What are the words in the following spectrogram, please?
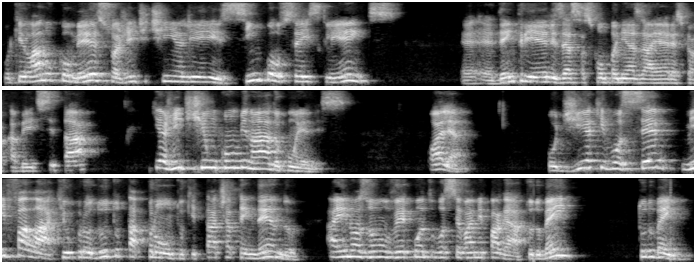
porque lá no começo a gente tinha ali cinco ou seis clientes, é, é, dentre eles essas companhias aéreas que eu acabei de citar, que a gente tinha um combinado com eles. Olha, o dia que você me falar que o produto está pronto, que está te atendendo, aí nós vamos ver quanto você vai me pagar. Tudo bem? Tudo bem.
